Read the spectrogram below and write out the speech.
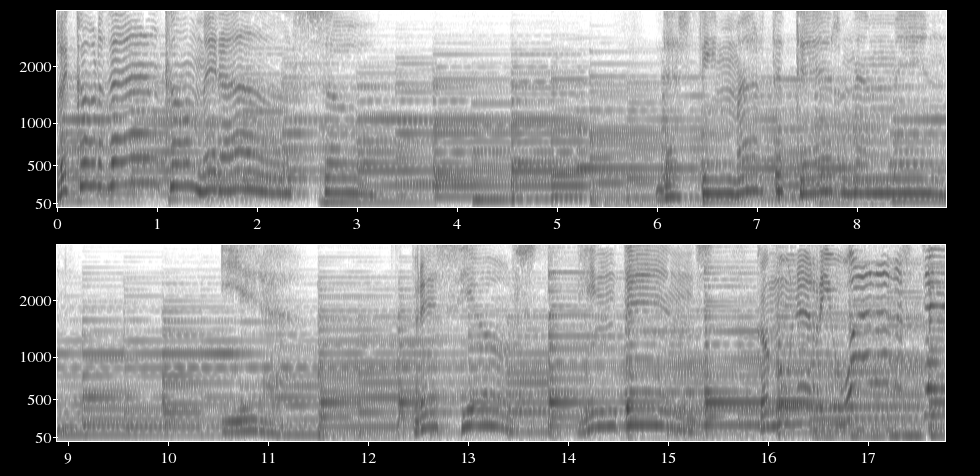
Recordant com era el so d'estimar-te eternament. I era preciós intens com una riuada d'estels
